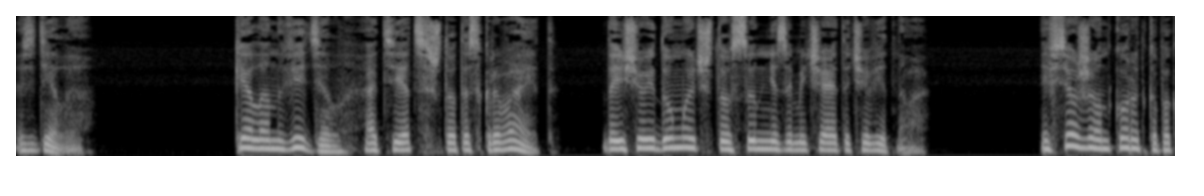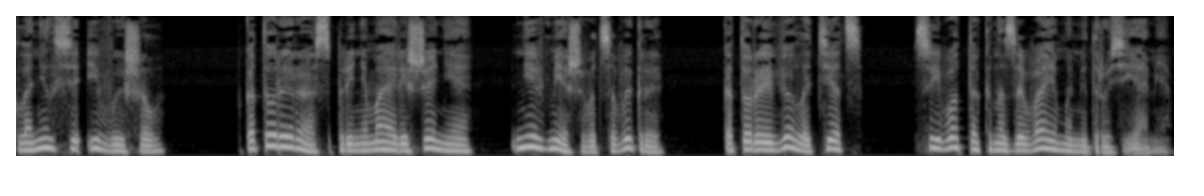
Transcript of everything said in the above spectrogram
Сделаю». Келлан видел, отец что-то скрывает, да еще и думает, что сын не замечает очевидного. И все же он коротко поклонился и вышел, в который раз принимая решение не вмешиваться в игры, которые вел отец с его так называемыми друзьями.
